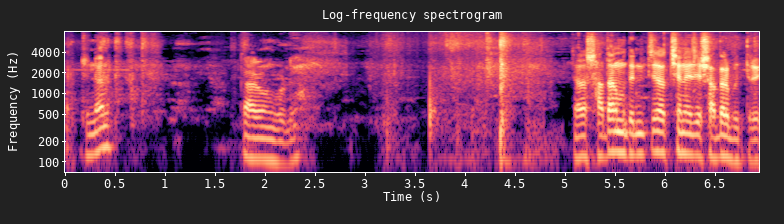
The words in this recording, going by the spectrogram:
Original carbon body. যারা সাদার মধ্যে নিতে চাচ্ছেন, এই যে সাদার ভিতরে।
